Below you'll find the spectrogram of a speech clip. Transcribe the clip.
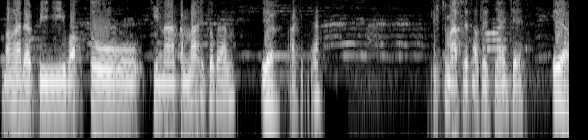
Menghadapi waktu Cina kena itu kan, Iya, akhirnya cuma atlet-atletnya aja. iya.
